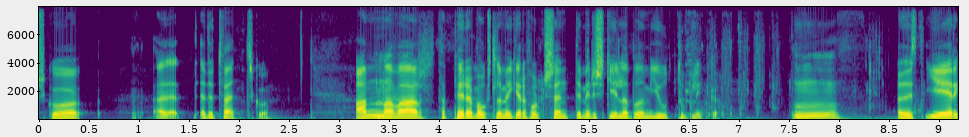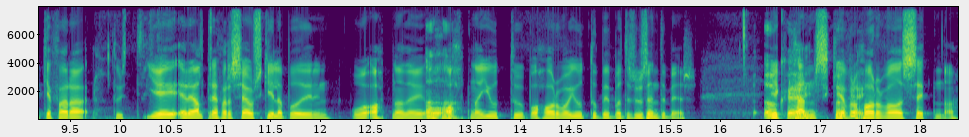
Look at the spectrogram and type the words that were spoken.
sko, að- þetta er tvent sko. Anna Mm. var, það pyrra mig ókslega mikið að fólk sendi mér í skilabúðum YouTube-linka mm, ég er ekki að fara þú veist, ég er aldrei að fara að sjá skilabúðin og opna þau og Aha. opna YouTube og horfa á YouTube bara þess að þú sendir mér. Ok ég kannski að fara að horfa á það setna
